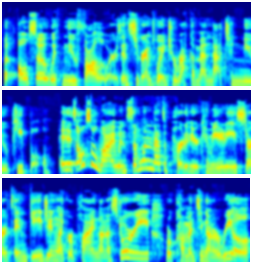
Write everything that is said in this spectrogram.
but also with new followers. Instagram's going to recommend that to new people. And it's also why when someone that's a part of your community starts engaging, like replying on a story or commenting on a reel,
